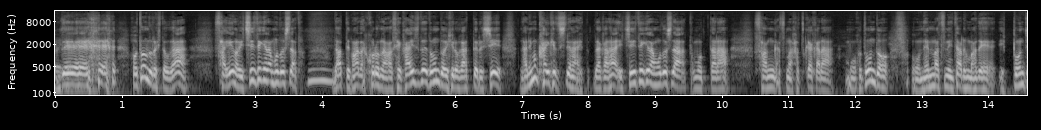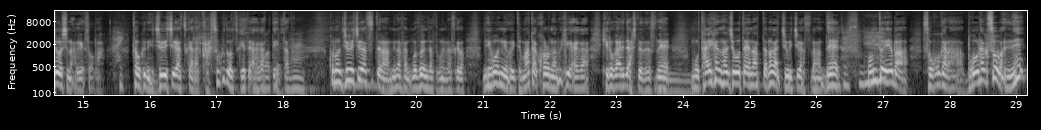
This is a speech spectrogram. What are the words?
で、ね、ほとんどの人が下げの一時的な戻しだと、うん、だってまだコロナは世界中でどんどん広がってるし何も解決してない。だから一時的な戻しだと思ったら3月の20日からもうほとんど年末に至るまで一本上司の上げ相場、はい、特に11月から加速度をつけて上がっていったと、ね、この11月っていうのは皆さんご存知だと思いますけど日本においてまたコロナの被害が広がりだしてですね、うん、もう大変な状態になったのが11月なんで、ね、本当言えばそこから暴落相場にね、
